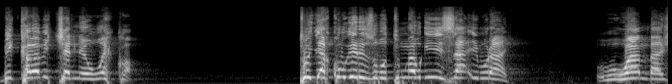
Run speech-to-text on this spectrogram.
Bikaba bikenewe ko. Tujya kubwiriza ubutumwa bwiza i burayi. Ubu wambaje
